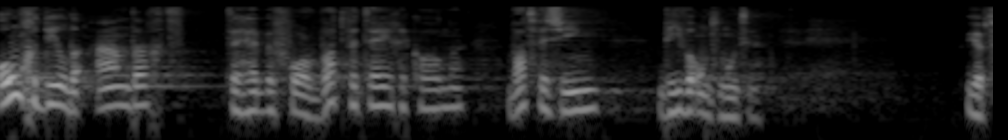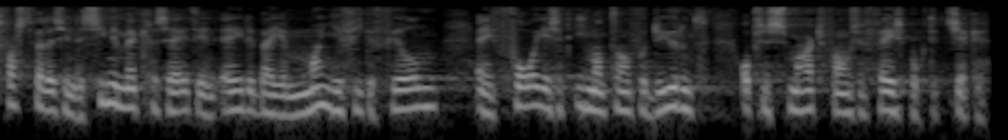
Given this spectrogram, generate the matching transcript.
Ongedeelde aandacht te hebben voor wat we tegenkomen, wat we zien, wie we ontmoeten. U hebt vast wel eens in de Cinemac gezeten in Ede bij een magnifieke film en voor je zit iemand dan voortdurend op zijn smartphone zijn Facebook te checken.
